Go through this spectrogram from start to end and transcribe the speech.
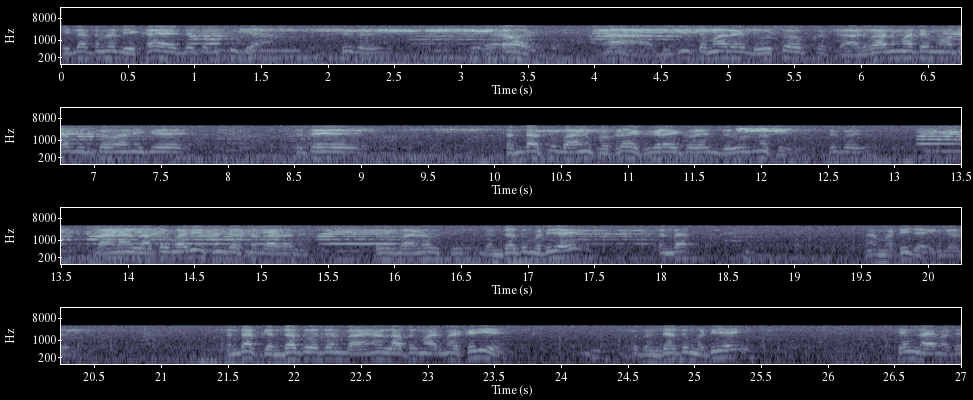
એટલા તમને દેખાય એટલે તમે શું ક્યાં શું કહ્યું હા બીજું તમારે દોષો કાઢવા માટે માથાકૂટ કરવાની કે તે સંદાસનું બાયણું ખખડાય ખખડાય કરે જરૂર નથી. શું કહ્યું બાયણા લાતો મારીએ સંદાસના બાયણાને તો બાયણા ધંધા તો મટી જાય? સંદાસ? હા મટી જાય ગંધાતું હોય તો બાયણા લાતો માર માર કરીએ. તો ગંધા મટી જાય. કેમ ના માટે?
